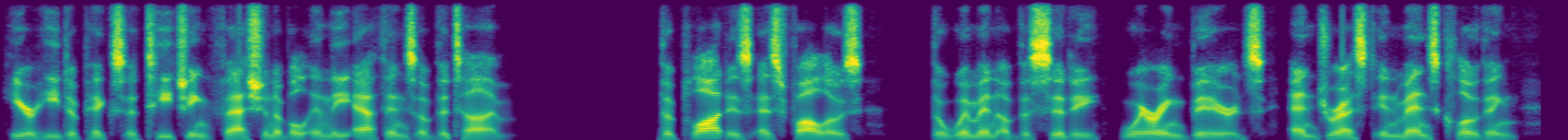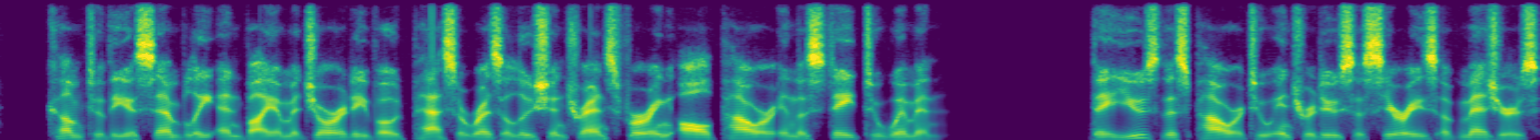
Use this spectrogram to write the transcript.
Here he depicts a teaching fashionable in the Athens of the time. The plot is as follows, the women of the city, wearing beards and dressed in men's clothing, come to the assembly and by a majority vote pass a resolution transferring all power in the state to women. They use this power to introduce a series of measures,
